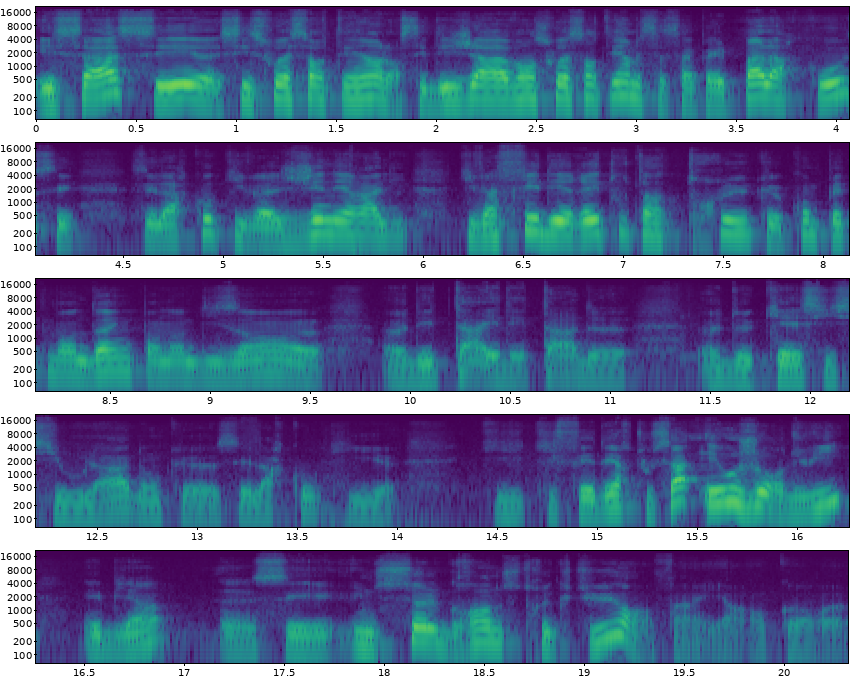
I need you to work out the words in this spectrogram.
et ça c'est 61, euh, alors c'est déjà avant 61, mais ça s'appelle pas l'ARCO, c'est l'ARCO qui va généraliser, qui va fédérer tout un truc complètement dingue pendant 10 ans, euh, des tas et des tas de, caisses ici ou là, donc c'est l'ARCO qui, fédère tout ça, et aujourd'hui, eh bien, c'est une seule grande structure, enfin il y a encore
